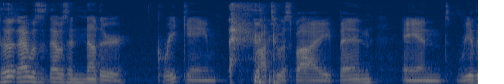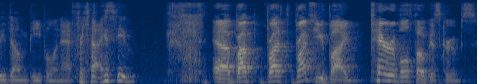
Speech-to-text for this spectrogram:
Th- that was that was another great game brought to us by Ben and really dumb people in advertising. Uh, brought, brought, brought to you by terrible focus groups.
